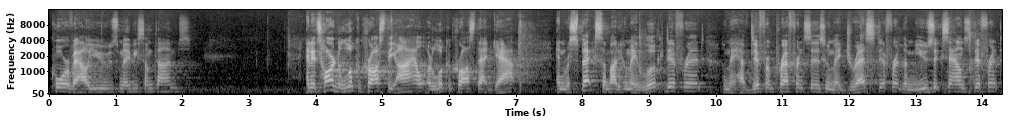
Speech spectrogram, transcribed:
core values, maybe sometimes. And it's hard to look across the aisle or look across that gap and respect somebody who may look different, who may have different preferences, who may dress different, the music sounds different.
